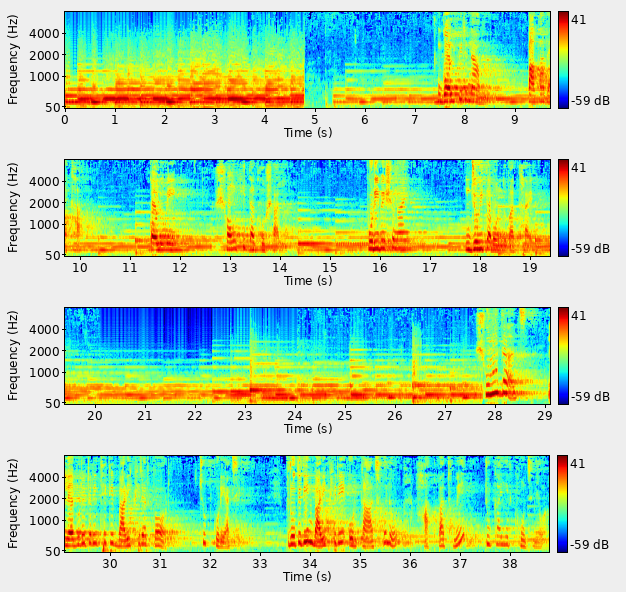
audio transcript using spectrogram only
গল্পের নাম পাকা দেখা। কলমে সংহিতা ঘোষাল। পরিবেশনায় জয়িতা বন্দ্যোপাধ্যায়। সুমিতা আজ ল্যাবরেটরি থেকে বাড়ি ফেরার পর চুপ করে আছে। প্রতিদিন বাড়ি ফিরে ওর কাজ হলো হাত পা ধুয়ে টুকাইয়ের খোঁজ নেওয়া।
